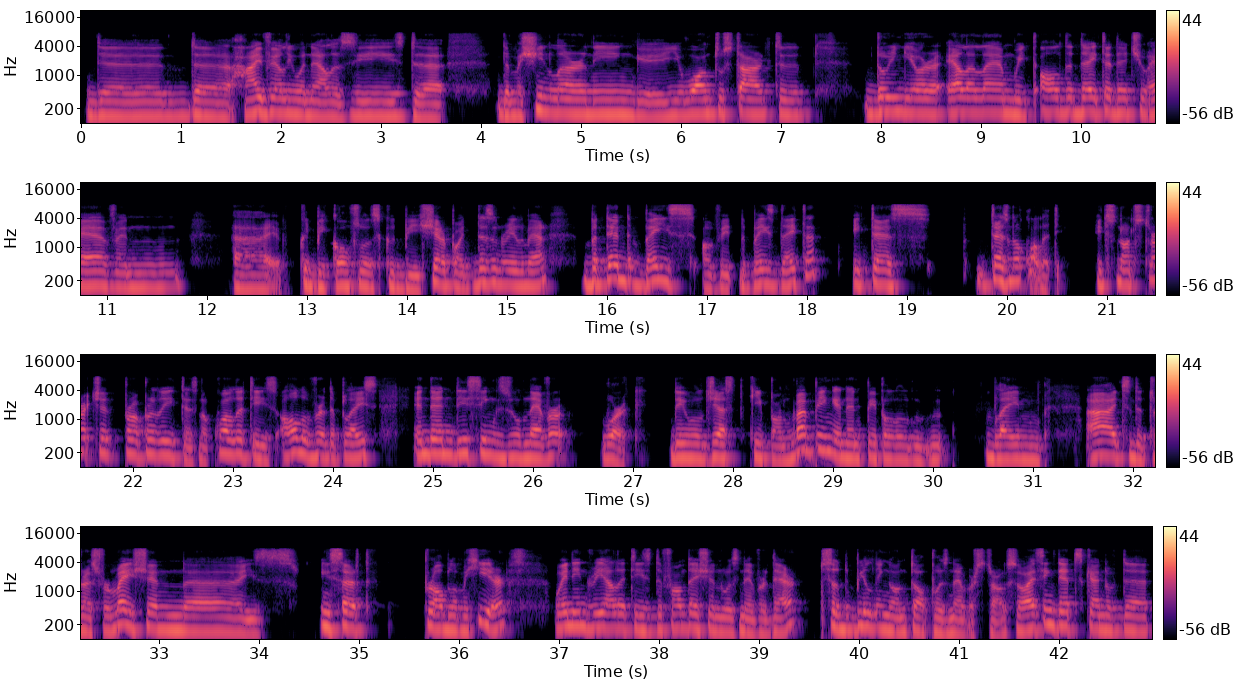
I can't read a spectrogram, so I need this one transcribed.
the the high value analysis, the the machine learning. You want to start uh, doing your LLM with all the data that you have, and uh, it could be Confluence, could be SharePoint, doesn't really matter. But then the base of it, the base data, it has there's no quality. It's not structured properly. There's no quality. It's all over the place, and then these things will never work they will just keep on bumping and then people will blame ah it's the transformation uh, is insert problem here when in reality the foundation was never there so the building on top was never strong so i think that's kind of the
